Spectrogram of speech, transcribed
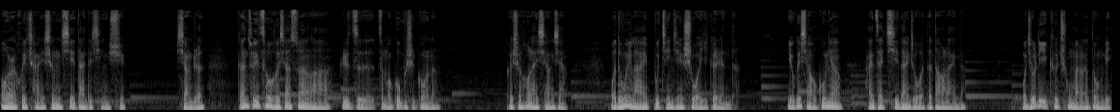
偶尔会产生懈怠的情绪，想着，干脆凑合下算了，日子怎么过不是过呢？可是后来想想，我的未来不仅仅是我一个人的，有个小姑娘还在期待着我的到来呢。我就立刻充满了动力。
